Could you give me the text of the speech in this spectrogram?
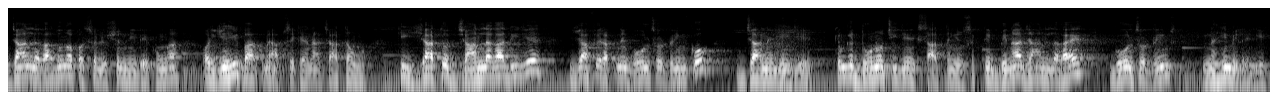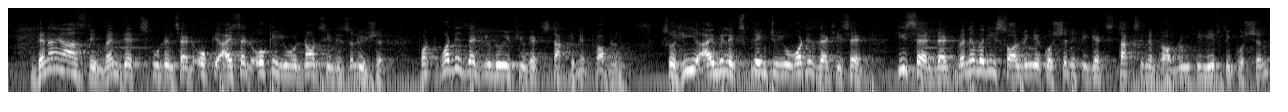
जान लगा दूँगा, पर सोल्यूशन नहीं देखूँगा. और यही बात मैं आपसे कहना चाहता हूँ कि या तो जान लगा दीजिए या फिर अपने गोल्स और ड्रीम को जाने दीजिए। क्योंकि दोनों चीज़ें एक साथ नहीं हो सकती। बिना जान लगाए गोल्स और ड्रीम्स नहीं मिलेंगी। Then I ask them when that student said okay I said okay you would not see solution solution but what is that you do if you get stuck in a problem so he I will explain to you what is that he said he said that whenever he solving a question if you get stuck in a problem he leaves the question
